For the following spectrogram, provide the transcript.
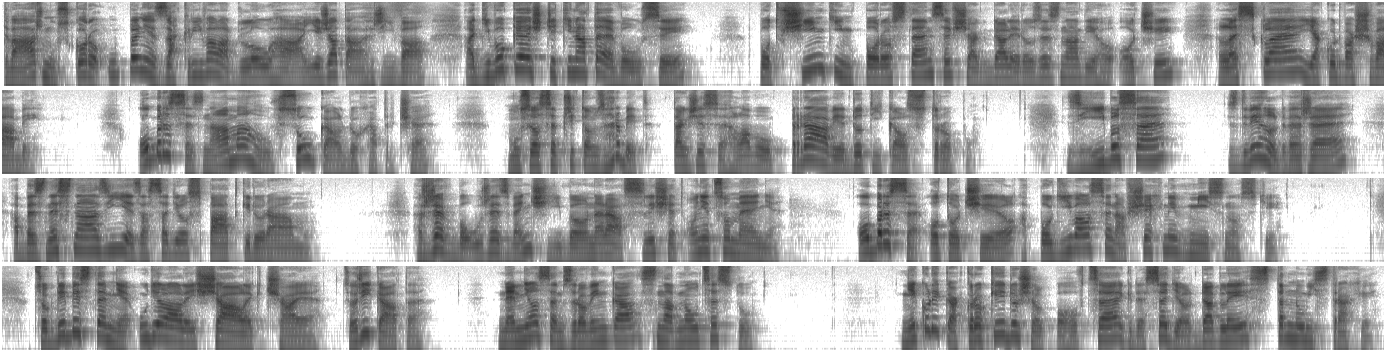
Tvář mu skoro úplně zakrývala dlouhá ježatá hříva a divoké štětinaté vousy, pod vším tím porostem se však dali rozeznat jeho oči, lesklé jako dva šváby. Obr se s námahou vsoukal do chatrče, musel se přitom zhrbit, takže se hlavou právě dotýkal stropu. Zhýbl se, zdvihl dveře a bez nesnází je zasadil zpátky do rámu. Hřev bouře zvenčí bylo naraz slyšet o něco méně. Obr se otočil a podíval se na všechny v místnosti. Co kdybyste mě udělali šálek čaje? Co říkáte? Neměl jsem z rovinka snadnou cestu. Několika kroky došel k pohovce, kde seděl Dudley strnulý strachy.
